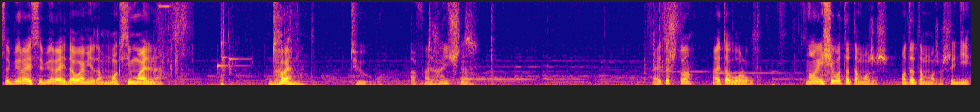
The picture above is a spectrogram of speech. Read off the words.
Собирай, собирай, давай мне там максимально. Даймонд. Отлично. А это что? А это World. Ну, еще вот это можешь. Вот это можешь, иди.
